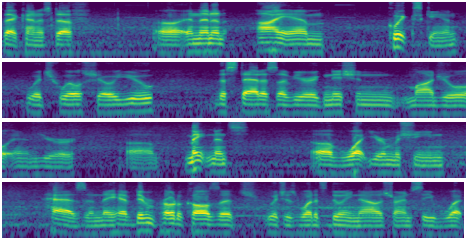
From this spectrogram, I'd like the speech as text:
that kind of stuff. Uh, and then an IM quick scan which will show you the status of your ignition module and your um, maintenance of what your machine has and they have different protocols that which is what it's doing now is trying to see what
